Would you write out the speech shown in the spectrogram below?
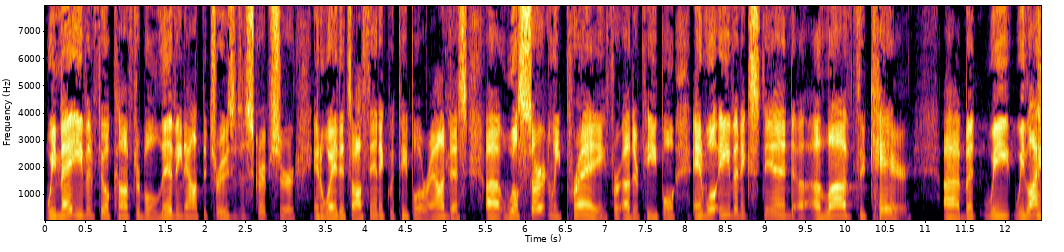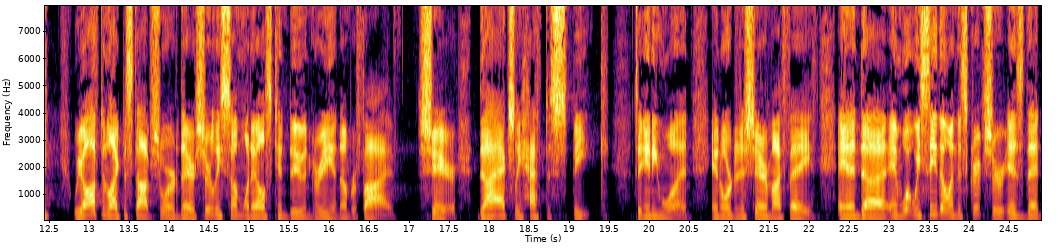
We may even feel comfortable living out the truths of the scripture in a way that's authentic with people around us. Uh, we'll certainly pray for other people, and we'll even extend a, a love through care. Uh, but we, we, like, we often like to stop short there. Surely someone else can do ingredient number five share. Do I actually have to speak? to anyone in order to share my faith. And, uh, and what we see though in the scripture is that,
